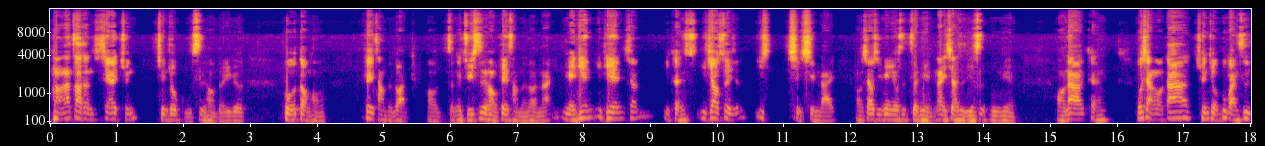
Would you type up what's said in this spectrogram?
好，那造成现在全全球股市哈的一个波动哦，非常的乱哦，整个局势哈非常的乱，那每天一天像你可能一觉睡一。醒醒来，哦，消息面又是正面，那一下子又是负面，哦，那可能我想哦，大家全球不管是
